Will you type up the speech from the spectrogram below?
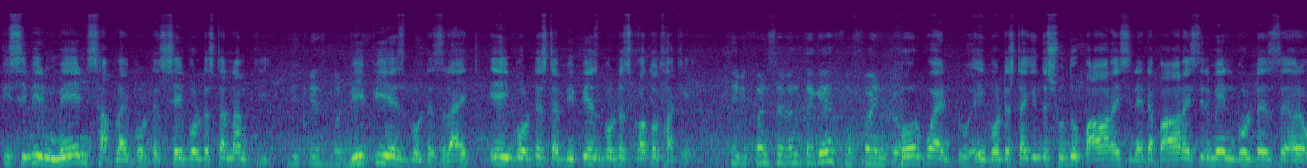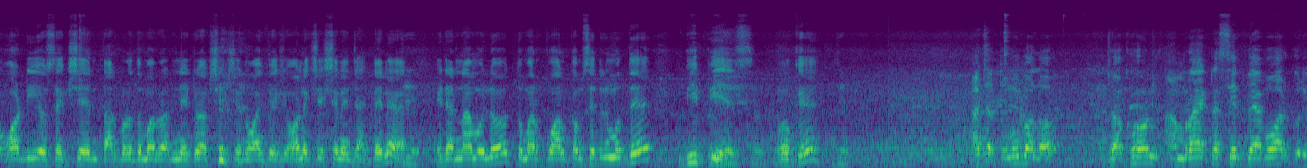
পিসিবির মেন সাপ্লাই ভোল্টেজ সেই ভোল্টেজটার নাম কি? বিপিএস ভোল্টেজ রাইট এই ভোল্টেজটা বিপিএস ভোল্টেজ কত থাকে? থ্রি পয়েন্ট সেভেন থেকে four point four point two এই ভোল্টেজটা কিন্তু শুধু পাওয়ার আইসি না এটা পাওয়ার আইসির মেইন ভোল্টেজ অডিও সেকশন তারপরে তোমার নেটওয়ার্ক সেকশন ওয়াইফাই অনেক সেকশনে যায় তাই না? এটার নাম হলো তোমার কোয়ালকম সেটের মধ্যে বিপিএস ওকে আচ্ছা তুমি বলো যখন আমরা একটা সেট ব্যবহার করি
